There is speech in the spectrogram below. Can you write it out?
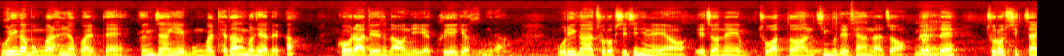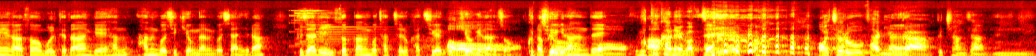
우리가 뭔가를 하려고 할 때 굉장히 뭔가를 대단한 걸 해야 될까? 그 라디오에서 나온 얘기가 그 얘기였습니다. 우리가 졸업 시즌이네요. 예전에 좋았던 친구들이 생각나죠. 네. 그런데 졸업식장에 가서 뭘 대단한 게 한- 하는 것이 기억나는 것이 아니라 그 자리에 있었다는 것 자체로 가치가 있고 어, 기억이 나죠. 그쵸. 그 얘기를 하는데 어, 아, 울컥하네요, 갑자기. 어, 졸업하니까. 그쵸, 항상. 음,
